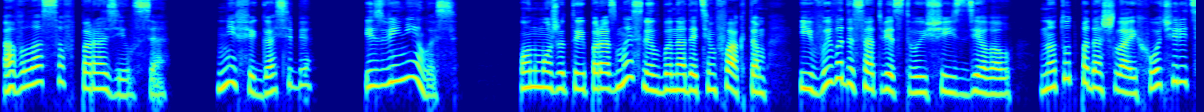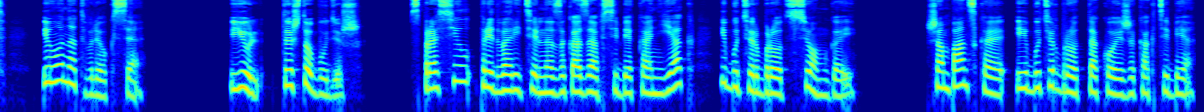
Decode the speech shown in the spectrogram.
А Власов поразился. «Нифига себе! Извинилась!» Он, может, и поразмыслил бы над этим фактом и выводы соответствующие сделал, но тут подошла их очередь, и он отвлекся. «Юль, ты что будешь?» — спросил, предварительно заказав себе коньяк и бутерброд с семгой. «Шампанское и бутерброд такой же, как тебе»,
